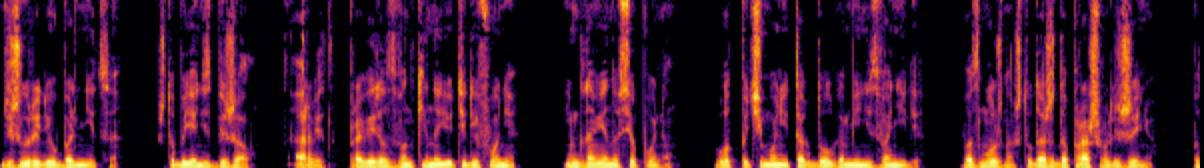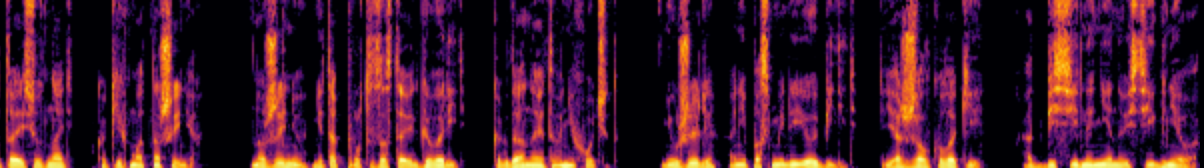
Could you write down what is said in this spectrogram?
дежурили у больницы, чтобы я не сбежал. Арвид проверил звонки на ее телефоне и мгновенно все понял. Вот почему они так долго мне не звонили. Возможно, что даже допрашивали Женю, пытаясь узнать, в каких мы отношениях. Но Женю не так просто заставить говорить, когда она этого не хочет. Неужели они посмели ее обидеть? Я сжал кулаки от бессильной ненависти и гнева.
